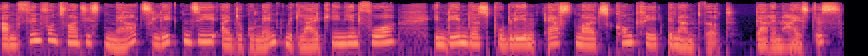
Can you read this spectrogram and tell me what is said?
Am 25. März legten sie ein Dokument mit Leitlinien vor, in dem das Problem erstmals konkret benannt wird. Darin heißt es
